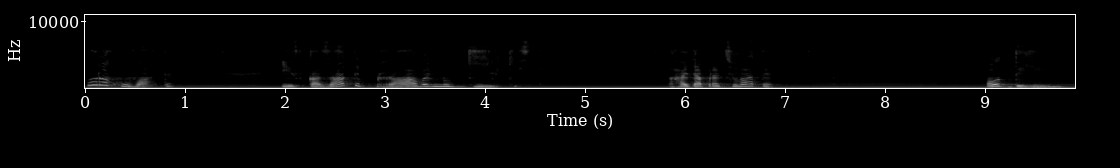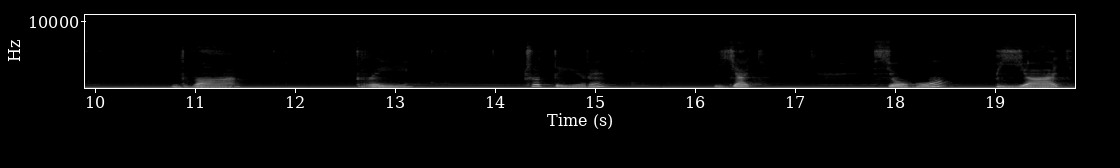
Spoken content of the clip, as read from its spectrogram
порахувати і сказати правильну кількість. Гайда працювати. Один, два, три, чотири, п'ять. Всього п'ять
